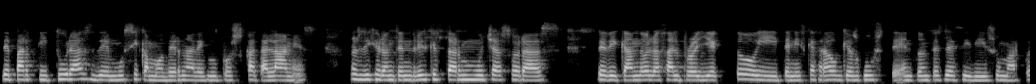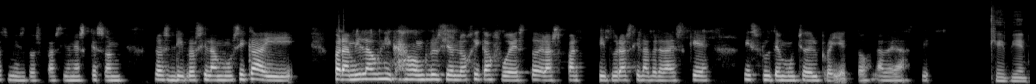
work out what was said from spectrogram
de partituras de música moderna de grupos catalanes. Nos dijeron, tendréis que estar muchas horas dedicándolas al proyecto y tenéis que hacer algo que os guste. Entonces decidí sumar pues, mis dos pasiones, que son los libros y la música. Y para mí la única conclusión lógica fue esto de las partituras y la verdad es que disfruté mucho del proyecto, la verdad, sí. Qué bien.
